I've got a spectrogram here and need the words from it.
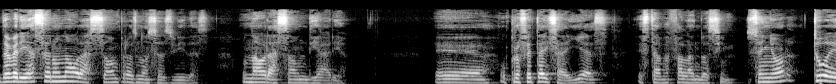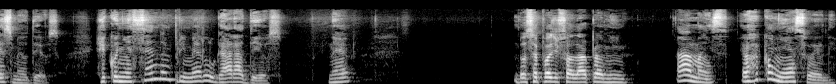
deveria ser uma oração para as nossas vidas, uma oração diária. É, o profeta Isaías estava falando assim: Senhor, tu és meu Deus, reconhecendo em primeiro lugar a Deus, né? Você pode falar para mim, ah, mas eu reconheço Ele.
